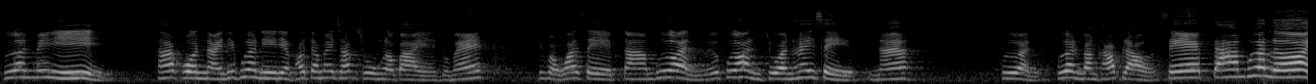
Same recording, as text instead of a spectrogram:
เพื่อนไม่ดี ถ้าคนไหนที่เพื่อนดีเนี่ยเขาจะไม่ชักชูงเราไปถูกไหมที่บอกว่าเสพตามเพื่อนหรือเพื่อนชวนให้เสพนะ เพื่อนเพื่อนบังคับเรา เสพตามเพื่อนเลย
